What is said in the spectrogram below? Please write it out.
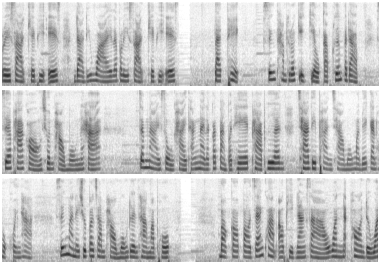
บริษัท KPS d a d d y White และบริษัท KPS b a t t e c h ซึ่งทำธุรกิจเกี่ยวกับเครื่องประดับ เสื้อผ้าของชนเผ่ามงนะคะจำหน่ายส่งขายทั้งในและก็ต่างประเทศพาเพื่อน ชาติพันธุ์ชาวมงมาด้วยกัน 6 คนค่ะ ซึ่งมาในชุดประจำเผ่ามงเดินทางมาพบบอกกอปอแจ้งความเอาผิดนางสาววรรณพรหรือว่า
